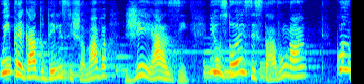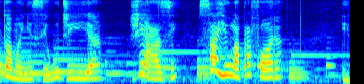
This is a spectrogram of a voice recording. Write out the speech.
O empregado dele se chamava Gease. E os dois estavam lá quando amanheceu o dia, Gease saiu lá para fora. E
